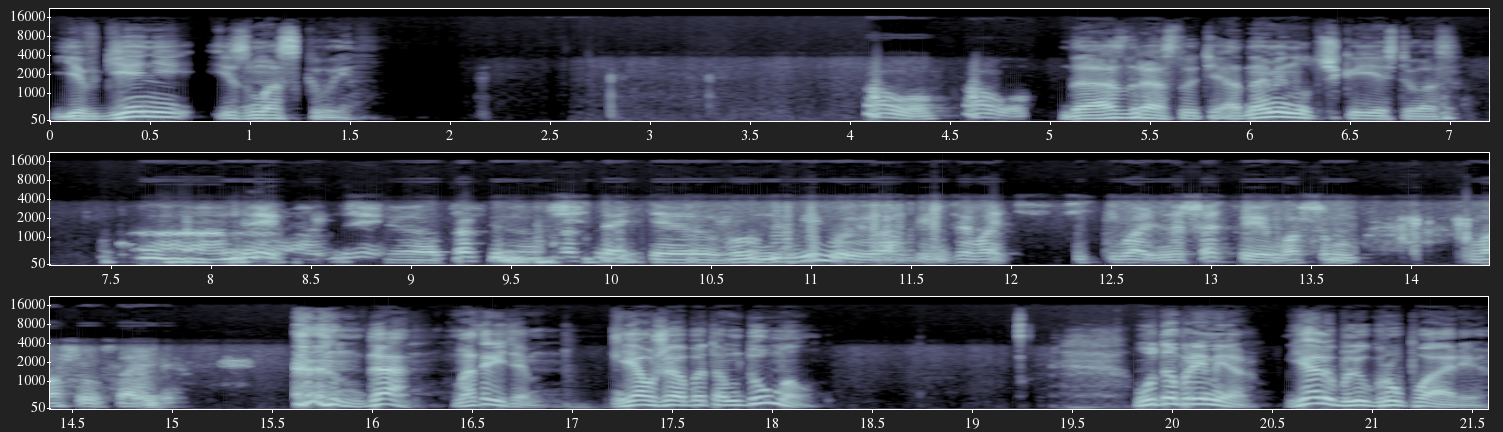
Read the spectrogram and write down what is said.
Евгений из Москвы. Алло, алло. Да, здравствуйте. Одна минуточка есть у вас. А, Андрей, Андрей, э, как вы считаете, вы могли бы организовать фестиваль нашествия в вашем в вашей усадьбе? Да, смотрите, я уже об этом думал. Вот, например, я люблю группу Ари.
